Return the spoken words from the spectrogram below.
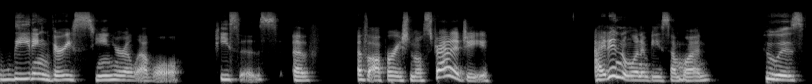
leading very senior level pieces of, of operational strategy. I didn't want to be someone who is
